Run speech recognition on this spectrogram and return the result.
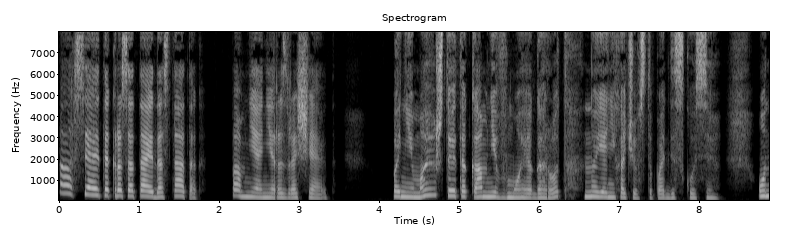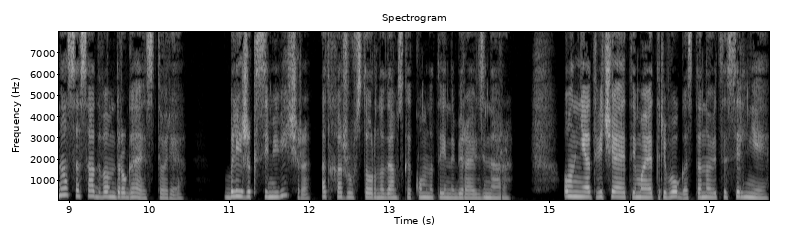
А вся эта красота и достаток, по мне, они развращают. Понимаю, что это камни в мой огород, но я не хочу вступать в дискуссию. У нас с Осадовым другая история. Ближе к семи вечера отхожу в сторону дамской комнаты и набираю Динара. Он не отвечает, и моя тревога становится сильнее.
